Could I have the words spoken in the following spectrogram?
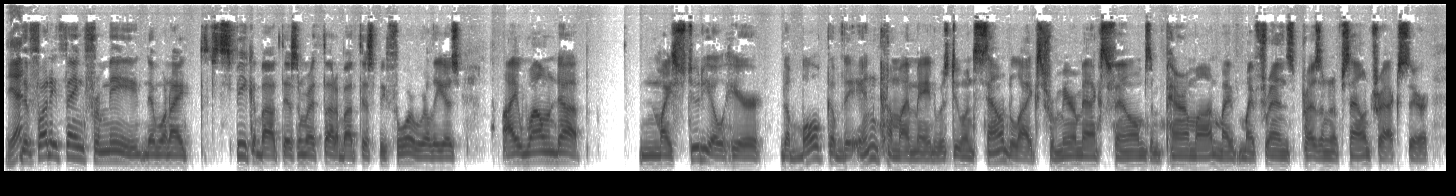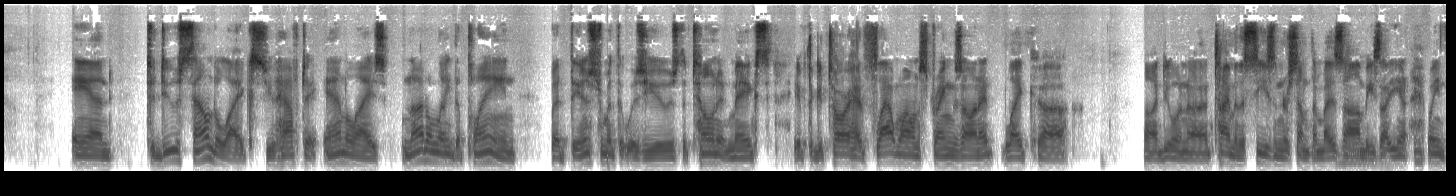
Yeah. The funny thing for me that when I speak about this and when I thought about this before really is I wound up my studio here, the bulk of the income I made was doing sound alikes for Miramax Films and Paramount. My my friend's president of soundtracks there, and to do sound alikes, you have to analyze not only the playing but the instrument that was used, the tone it makes. If the guitar had flat wound strings on it, like uh, uh, doing a "Time of the Season" or something by Zombies, I, you know, I mean,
